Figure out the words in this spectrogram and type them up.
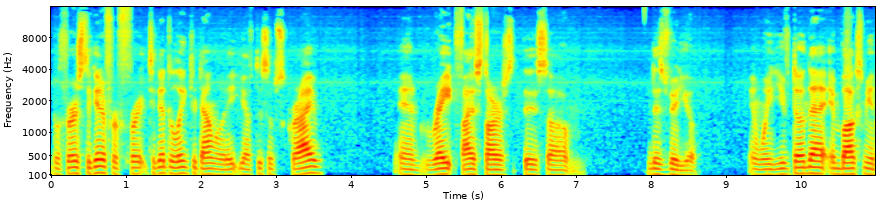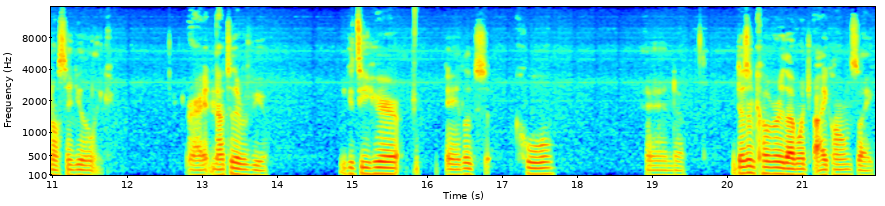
But first, to get it for free, to get the link to download it, you have to subscribe and rate five stars this um this video. And when you've done that, inbox me and I'll send you the link. Alright, now to the review. You can see here it looks cool. And uh, it doesn't cover that much icons like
